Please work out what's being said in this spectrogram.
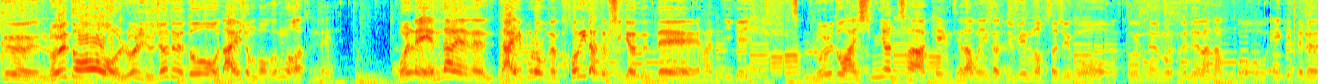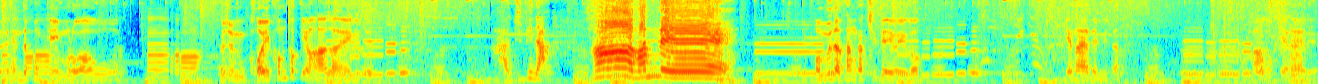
그, 롤도, 롤 유저들도 나이 좀 먹은 것 같은데? 원래 옛날에는 나이 물어보면 거의 다 급식이었는데, 한, 이게, 롤도 한 10년차 게임 되다 보니까 뉴비는 없어지고, 고인들만 남고, 애기들은 핸드폰 게임으로 가고, 요즘 거의 컴퓨터 게임 안 하잖아, 애기들. 아, 뉴비나. 아, 맞네! 버뮤다 삼각지대요, 이거. 깨놔야 됩니다. 마구 깨놔야 돼요.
